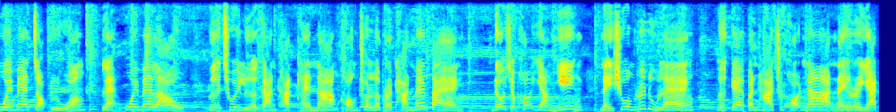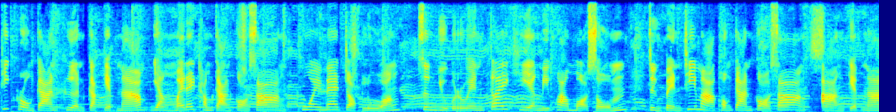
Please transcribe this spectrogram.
ห้วยแม่จอกหลวง และห้วยแม่เหลาเพื่อช่วยเหลือการขาดแคลนน้ำของชนลประทานแม่แตง โดยเฉพาะอย่างยิ่งในช่วงฤดูแล้ง เพื่อแก้ปัญหาเฉพาะหน้าในระยะที่โครงการเขื่อนกักเก็บน้ำยังไม่ได้ทำการก่อสร้าง ห้วยแม่จอกหลวง ซึ่งอยู่บริเวณใกล้เคียงมีความเหมาะสม จึงเป็นที่มาของการก่อสร้าง อ่างเก็บน้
